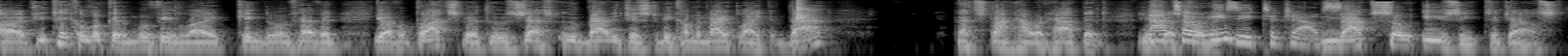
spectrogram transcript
Uh, if you take a look at a movie like Kingdom of Heaven, you have a blacksmith who's just who manages to become a knight like that. That's not how it happened. You not so easy to joust. Not so easy to joust.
